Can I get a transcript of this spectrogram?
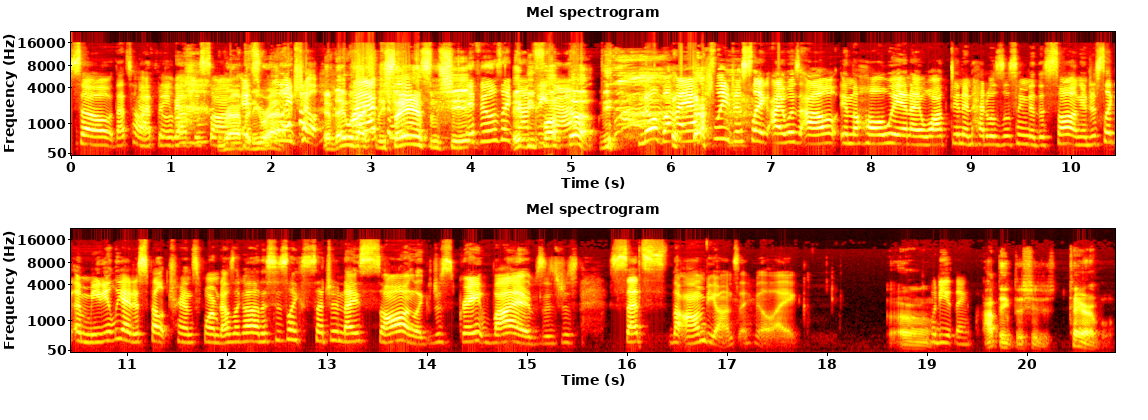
So that's how I feel about the song. Rapidy it's rap. really chill. if they was I actually, saying some shit, If it was like it'd be fucked rap, up. No, but I actually just like I was out in the hallway and I walked in and Hed was listening to the song and just like immediately I just felt transformed. I was like, oh, this is like such a nice song, like just great vibes. It just sets the ambiance. I feel like. um, What do you think? I think this shit is terrible.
